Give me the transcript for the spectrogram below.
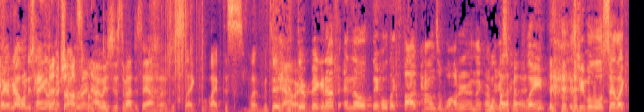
Like I've got one just hanging over my shower awesome. right now. I was just about to say I'm gonna just like wipe this with the They're, shower. they're big enough, and they'll they hold like five pounds of water. And like our biggest complaint is people will say like,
